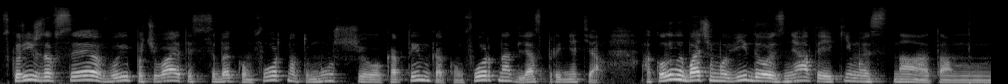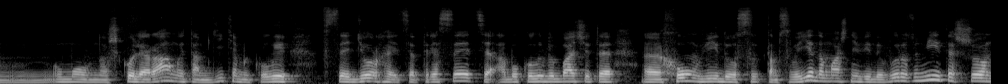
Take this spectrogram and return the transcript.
Скоріш за все, ви почуваєте себе комфортно, тому що картинка комфортна для сприйняття. А коли ми бачимо відео зняте якимись на там умовно школярами, там дітями, коли все дергається, трясеться, або коли ви бачите хоум відео, там своє домашнє відео, ви розумієте, що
